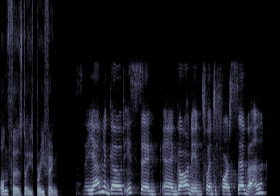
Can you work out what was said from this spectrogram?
on Thursday's briefing. The Gävle goat is uh, uh, guarded 24 7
